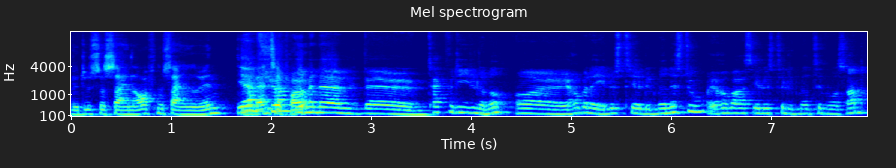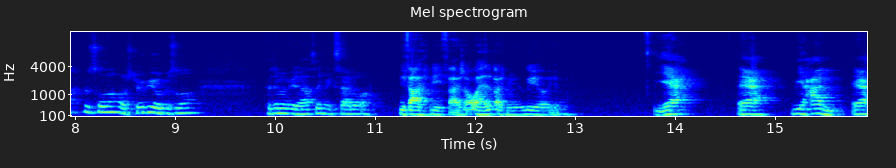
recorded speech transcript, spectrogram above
vil du så sign off? Ind. Jeg er Ja, sure. Jamen, øh, øh, tak fordi I lytter med, og øh, jeg håber, at I har lyst til at lytte med næste uge, og jeg håber også, at I har lyst til at lytte med til vores andre episoder, vores Yu-Gi-Oh! episoder, for det må vi da også rimelig excited over. Vi er faktisk, vi er faktisk over halvvejs med Yu-Gi-Oh! Jo. Ja, ja, vi har en, ja,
